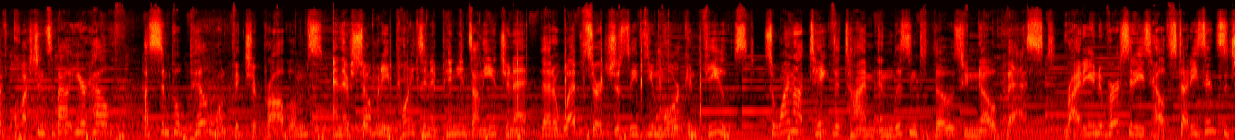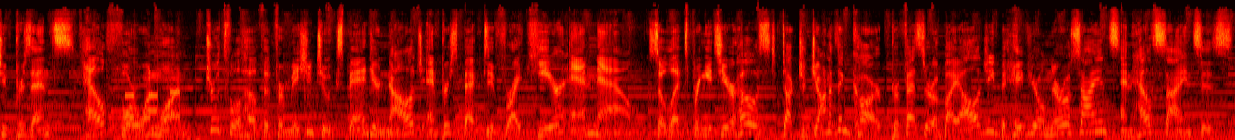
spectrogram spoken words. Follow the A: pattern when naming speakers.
A: have questions about your health? A simple pill won't fix your problems, and there's so many points and opinions on the internet that a web search just leaves you more confused. So why not take the time and listen to those who know best? Rider University's Health Studies Institute presents Health 411, truthful health information to expand your knowledge and perspective right here and now. So let's bring it to your host, Dr. Jonathan Karp, professor of biology, behavioral neuroscience, and health sciences.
